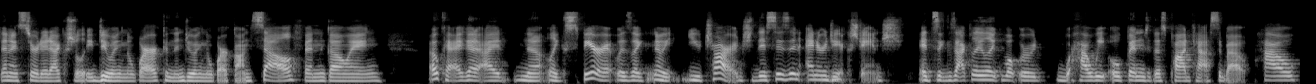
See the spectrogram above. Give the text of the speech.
then I started actually doing the work and then doing the work on self and going, okay, I got, I know, like spirit was like, no, you charge. This is an energy mm-hmm. exchange. It's exactly like what we're, how we opened this podcast about. How,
